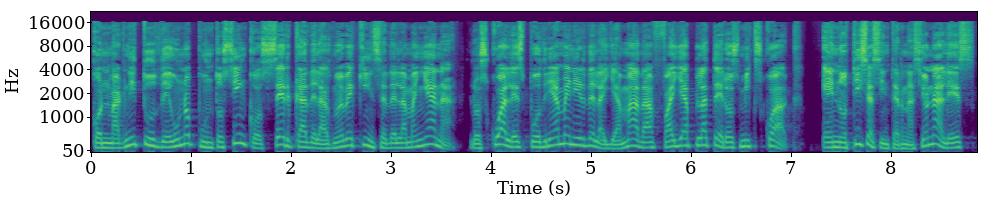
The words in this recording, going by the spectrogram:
con magnitud de 1.5 cerca de las 9.15 de la mañana, los cuales podrían venir de la llamada falla Plateros Mixcoac. En noticias internacionales,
